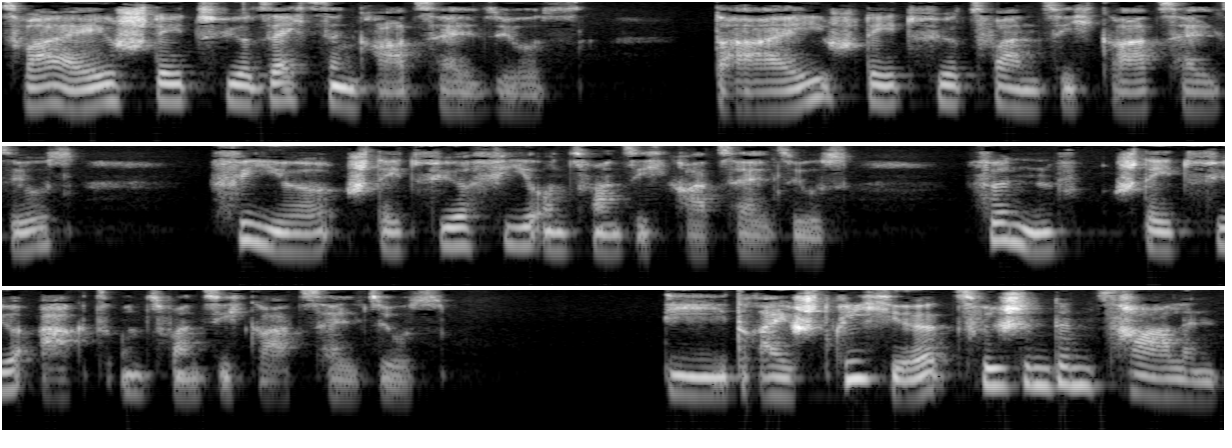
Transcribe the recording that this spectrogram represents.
2 steht für 16 Grad Celsius, 3 steht für 20 Grad Celsius, 4 steht für 24 Grad Celsius, 5 steht für 28 Grad Celsius. Die drei Striche zwischen den Zahlen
